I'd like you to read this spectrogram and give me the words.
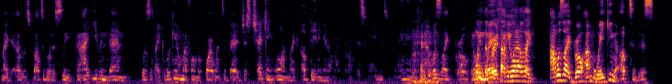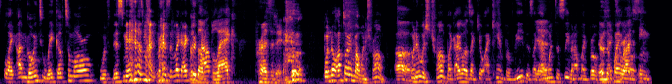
like, I was about to go to sleep, and I even then was, like, looking on my phone before I went to bed, just checking on, like, updating it. I'm like, bro, this man is winning. And I was like, bro, no when the way. first time he went, I was like, I was like, bro, I'm waking up to this. Like, I'm going to wake up tomorrow with this man as my president. Like, I could with not. black president. But no, I'm talking about when Trump Oh, when it was Trump, like I was like, yo, I can't believe this. Like I went to sleep and I'm like, bro. there was a point where I just like, seen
